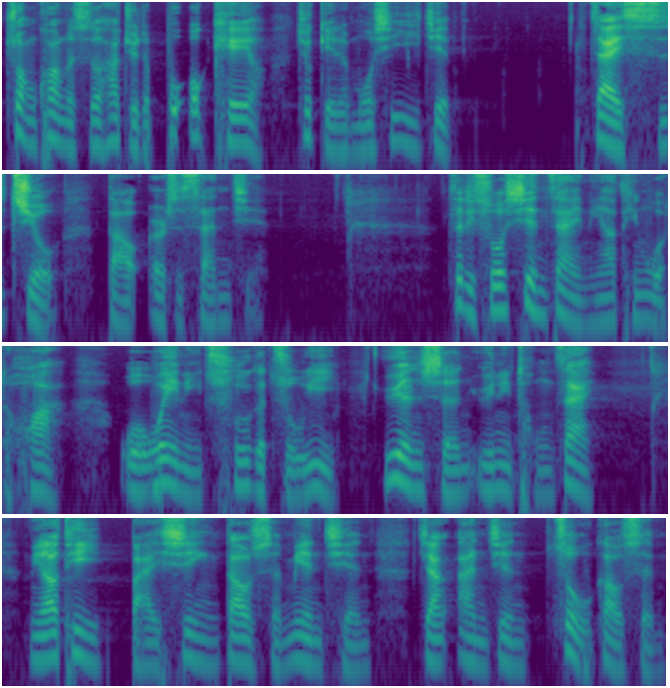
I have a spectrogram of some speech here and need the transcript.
状况的时候，他觉得不 OK 哦，就给了摩西意见。在十九到二十三节，这里说：“现在你要听我的话，我为你出个主意，愿神与你同在。你要替百姓到神面前，将案件奏告神，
